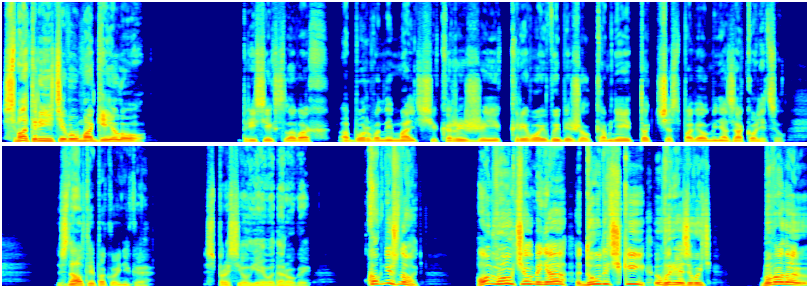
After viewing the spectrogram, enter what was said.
Смотрите в могилу. При сих словах оборванный мальчик, рыжий и кривой, выбежал ко мне и тотчас повел меня за колицу. «Знал ты покойника?» — спросил я его дорогой. «Как не знать? Он выучил меня дудочки вырезывать. Бывало,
